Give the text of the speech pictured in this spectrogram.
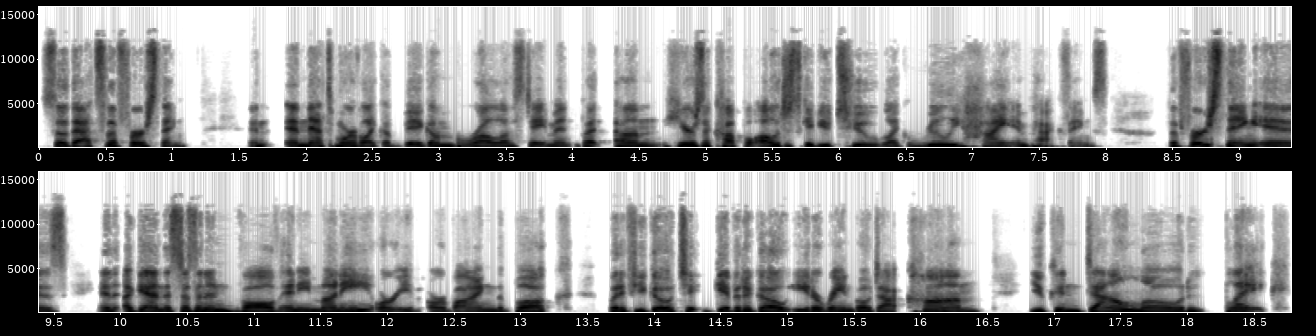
So that's the first thing and and that's more of like a big umbrella statement but um, here's a couple i'll just give you two like really high impact things. The first thing is and again this doesn't involve any money or or buying the book but if you go to give it a go eatarainbow.com you can download blake.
